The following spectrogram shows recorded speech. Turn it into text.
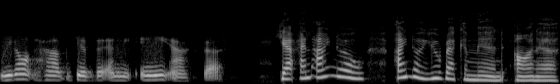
we don't have give the enemy any access. Yeah, and I know, I know you recommend Anna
